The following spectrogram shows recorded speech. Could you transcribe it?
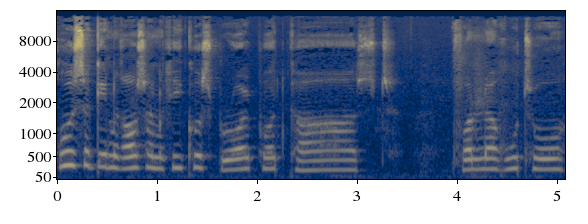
Grüße gehen raus an Ricos Brawl Podcast von Naruto.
